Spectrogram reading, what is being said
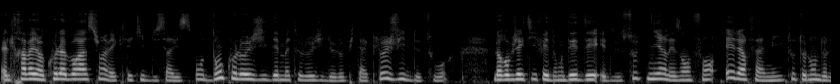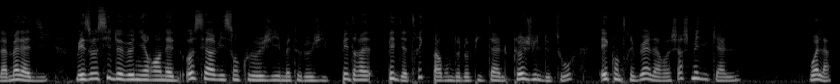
Elle travaille en collaboration avec l'équipe du service on- d'oncologie d'hématologie de l'hôpital Clocheville de Tours. Leur objectif est donc d'aider et de soutenir les enfants et leurs familles tout au long de la maladie, mais aussi de venir en aide au service oncologie et hématologie pédiatrique pardon, de l'hôpital Clocheville de Tours et contribuer à la recherche médicale. Voilà,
